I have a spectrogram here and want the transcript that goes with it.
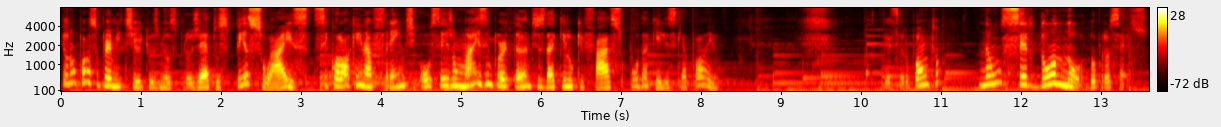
Eu não posso permitir que os meus projetos pessoais se coloquem na frente ou sejam mais importantes daquilo que faço ou daqueles que apoio. Terceiro ponto: não ser dono do processo.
